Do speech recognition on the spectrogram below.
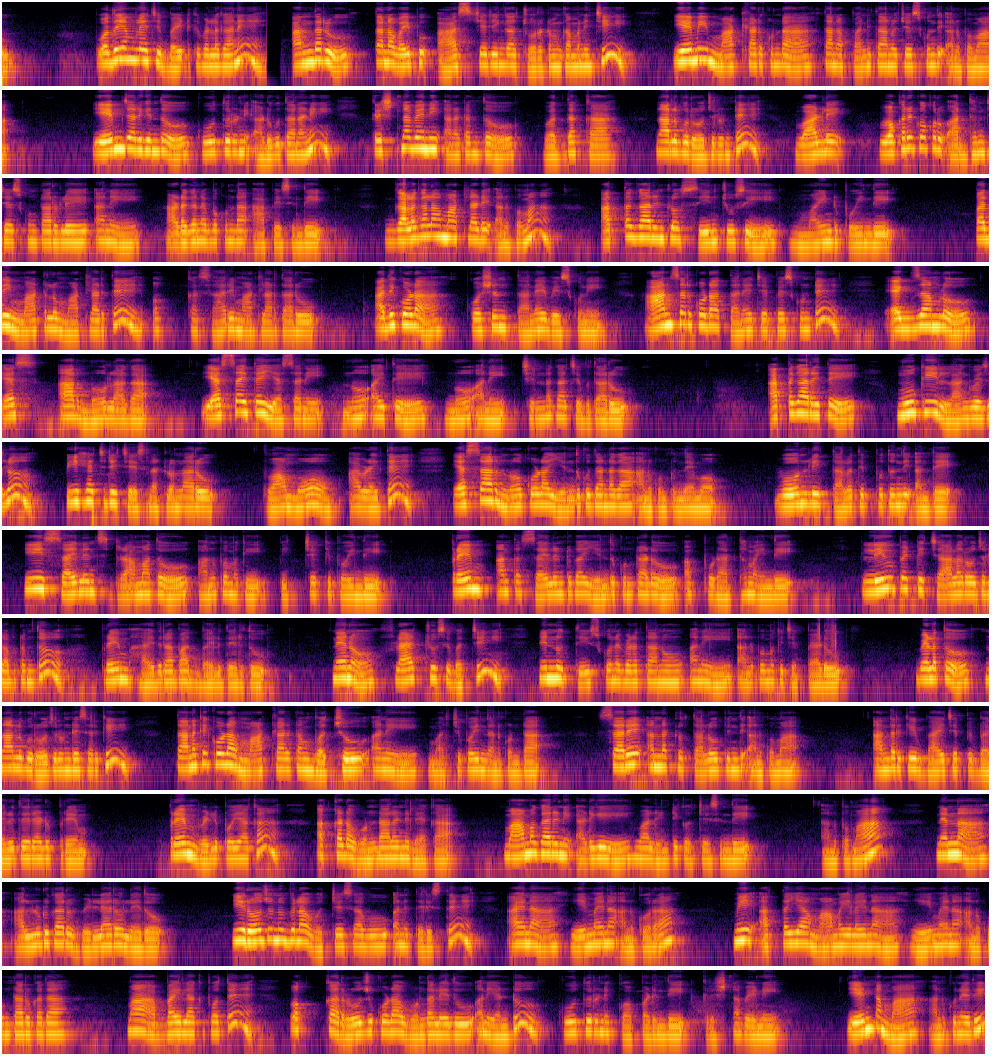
ఉదయం లేచి బయటికి వెళ్ళగానే అందరూ తన వైపు ఆశ్చర్యంగా చూడటం గమనించి ఏమీ మాట్లాడకుండా తన పని తాను చేసుకుంది అనుపమ. ఏం జరిగిందో కూతురుని అడుగుతానని కృష్ణవేణి అనటంతో వద్దక్క నాలుగు రోజులుంటే వాళ్ళే ఒకరికొకరు అర్థం చేసుకుంటారులే అని అడగనివ్వకుండా ఆపేసింది. గలగలా మాట్లాడే అనుపమ అత్తగారింట్లో సీన్ చూసి మైండ్ పోయింది. పది మాటలు మాట్లాడితే ఒక్కసారి మాట్లాడతారు. అది కూడా క్వశ్చన్ తనే వేసుకుని. ఆన్సర్ కూడా తనే చెప్పేసుకుంటే ఎగ్జామ్లో ఎస్ ఆర్ నో లాగా. ఎస్ అయితే ఎస్ అని నో అయితే నో అని చిన్నగా చెబుతారు. అత్తగారైతే మూకీ లాంగ్వేజ్లో పిహెచ్డి చేసినట్లున్నారు. వామ్మో ఆవిడైతే ఎస్ఆర్ నో కూడా ఎందుకు దండగా అనుకుంటుందేమో. ఓన్లీ తల తిప్పుతుంది అంతే. ఈ సైలెన్స్ డ్రామాతో అనుపమకి పిచ్చెక్కిపోయింది. ప్రేమ్ అంత సైలెంట్గా ఎందుకుంటాడో అప్పుడు అర్థమైంది. లీవ్ పెట్టి చాలా రోజులు అవ్వటంతో ప్రేమ్ హైదరాబాద్ బయలుదేరుతూ నేను ఫ్లాట్ చూసి వచ్చి నిన్ను తీసుకుని వెళతాను అని అనుపమకి చెప్పాడు. వీళ్ళతో నాలుగు రోజులుండేసరికి తనకి కూడా మాట్లాడటం వచ్చు అని మర్చిపోయిందనుకుంటా. సరే అన్నట్లు తలోపింది అనుపమ. అందరికీ బాయ్ చెప్పి బయలుదేరాడు ప్రేమ్. ప్రేమ్ వెళ్ళిపోయాక అక్కడ ఉండాలని లేక మామగారిని అడిగి వాళ్ళ ఇంటికి వచ్చేసింది అనుపమా నిన్న అల్లుడు గారు వెళ్ళారో లేదో? ఈరోజు నువ్విలా వచ్చేశావు అని తెలిస్తే ఆయన ఏమైనా అనుకోరా? మీ అత్తయ్య మామయ్యలైనా ఏమైనా అనుకుంటారు కదా? మా అబ్బాయి లేకపోతే ఒక్క రోజు కూడా ఉండలేదు అని అంటూ కూతురిని కోప్పడింది కృష్ణవేణి. ఏంటమ్మా అనుకునేది?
